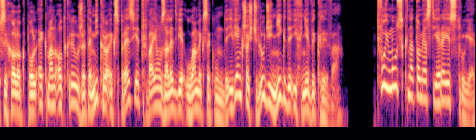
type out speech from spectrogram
Psycholog Paul Ekman odkrył, że te mikroekspresje trwają zaledwie ułamek sekundy i większość ludzi nigdy ich nie wykrywa. Twój mózg natomiast je rejestruje,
